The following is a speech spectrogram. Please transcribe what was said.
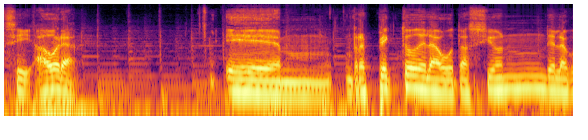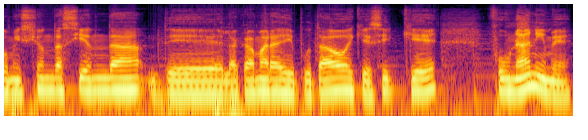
sí. Ahora, eh, respecto de la votación de la Comisión de Hacienda de la Cámara de Diputados, hay que decir que fue unánime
